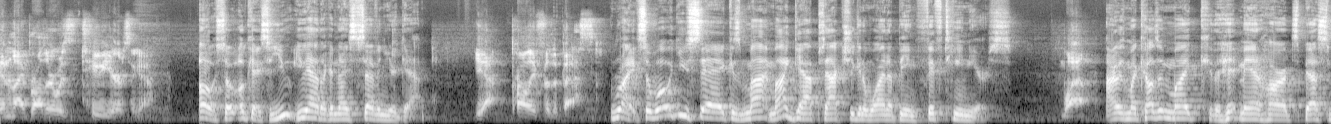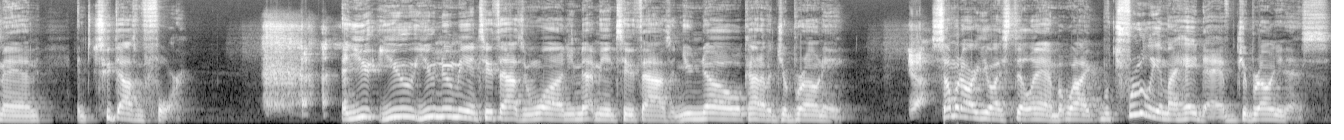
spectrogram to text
and my brother was two years ago. oh, so okay, so you you had like a nice seven year gap. Yeah, probably for the best. Right. So what would you say? Because my, my gap's actually going to wind up being 15 years. Wow. I was my cousin Mike, the Hitman Hart's best man in 2004. and you you you knew me in 2001. You met me in 2000. You know what kind of a jabroni. Yeah. Some would argue I still am, but what I well, truly in my heyday of jabroniness.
